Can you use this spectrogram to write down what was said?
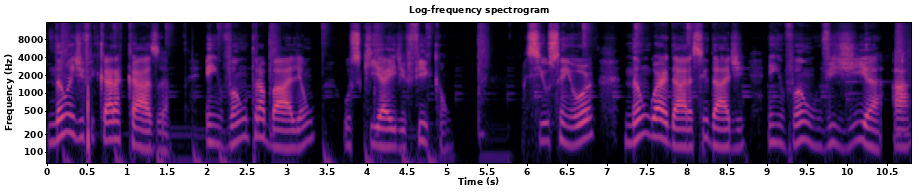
não edificar a casa, em vão trabalham os que a edificam. Se o Senhor não guardar a cidade, em vão vigia a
